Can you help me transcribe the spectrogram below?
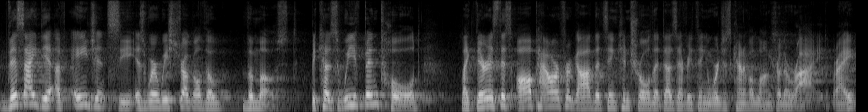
This idea of agency is where we struggle the, the most because we've been told like there is this all power for God that's in control that does everything, and we're just kind of along for the ride, right?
